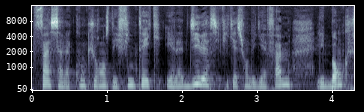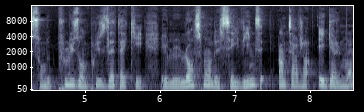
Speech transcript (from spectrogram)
Face à la concurrence des fintechs et à la diversification des GAFAM, les banques sont de plus en plus attaquées et le lancement de Savings intervient également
